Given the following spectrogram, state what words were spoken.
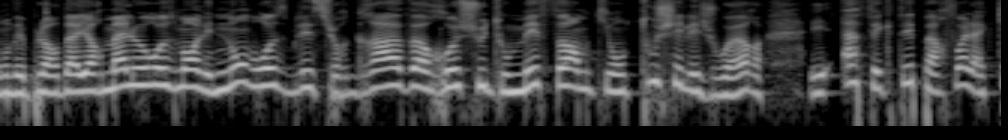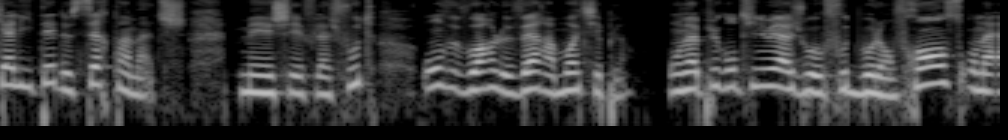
On déplore d'ailleurs malheureusement les nombreuses blessures graves, rechutes ou méformes qui ont touché les joueurs et affecté parfois la qualité de certains matchs. Mais chez Flash Foot, on veut voir le verre à moitié plein. On a pu continuer à jouer au football en France, on a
